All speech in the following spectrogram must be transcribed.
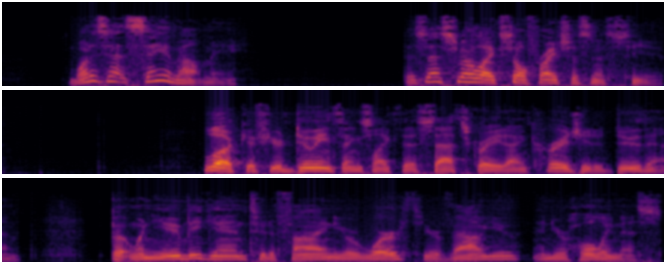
what does that say about me? Does that smell like self righteousness to you? Look, if you're doing things like this, that's great. I encourage you to do them. But when you begin to define your worth, your value, and your holiness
